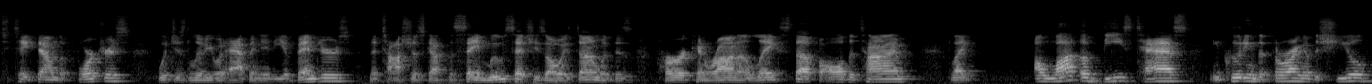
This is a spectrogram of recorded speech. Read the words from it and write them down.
to take down the fortress, which is literally what happened in the Avengers. Natasha's got the same moveset she's always done with this Hurricanrana leg stuff all the time. Like, a lot of these tasks, including the throwing of the shield,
